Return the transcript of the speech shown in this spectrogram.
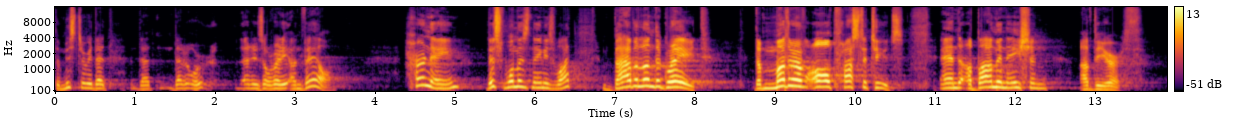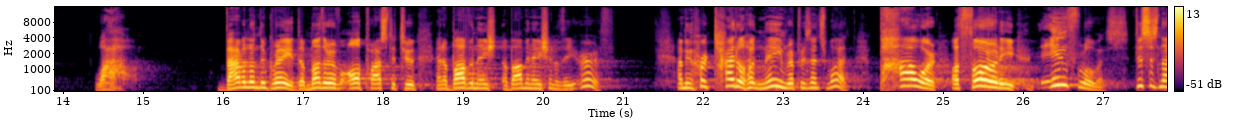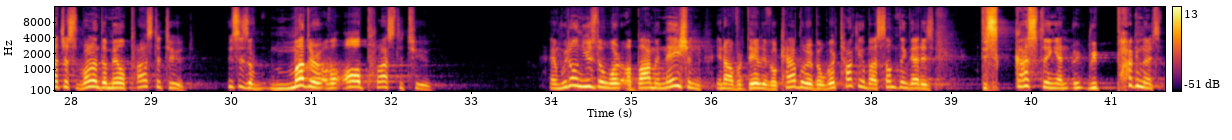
the mystery that, that, that, or, that is already unveiled. Her name, this woman's name is what? Babylon the Great the mother of all prostitutes and abomination of the earth. Wow. Babylon the Great, the mother of all prostitute and abomination, abomination of the earth. I mean, her title, her name represents what? Power, authority, influence. This is not just run of the mill prostitute. This is a mother of all prostitute. And we don't use the word abomination in our daily vocabulary, but we're talking about something that is disgusting and repugnant,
